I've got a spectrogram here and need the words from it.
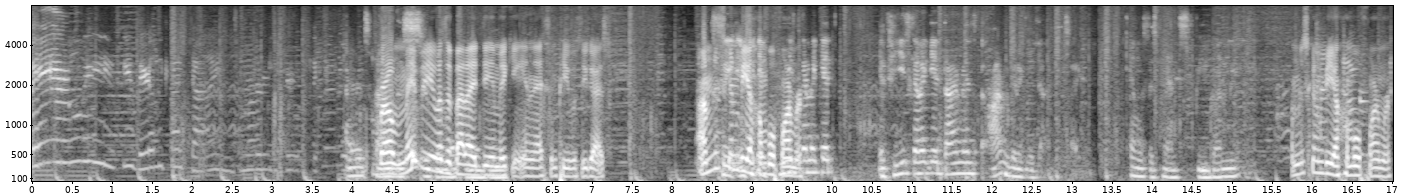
barely. We barely got dimes. I'm already like, four. Bro, maybe it was a bad idea making an SMP with you guys. I'm just See, gonna be a humble farmer. Gonna get, if he's gonna get diamonds, I'm gonna get diamonds. Like, can't let this man speedrun me. I'm just gonna be a humble Power farmer.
